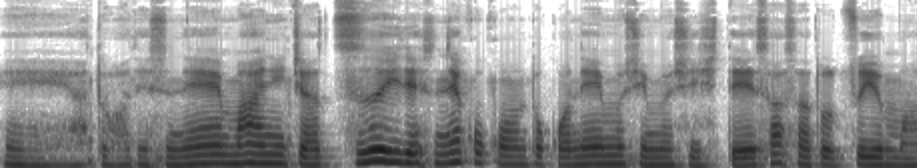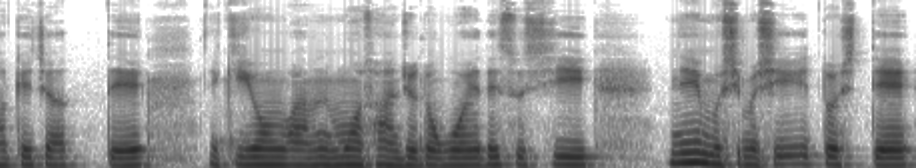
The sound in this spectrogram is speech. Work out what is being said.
えー、あとはですね、毎日暑いですね、ここのとこね、ムシムシして、さっさと梅雨も明けちゃって、気温はもう30度超えですし、ね、ムシムシとして、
